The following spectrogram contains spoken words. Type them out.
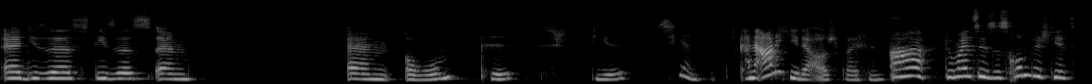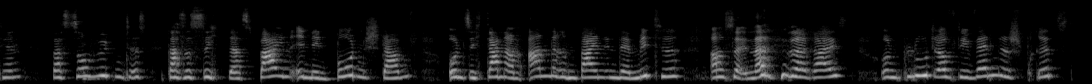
äh, dieses, dieses, ähm, ähm, Rumpelstilzchen. Das kann auch nicht jeder aussprechen. Ah, du meinst dieses Rumpelstilzchen, was so wütend ist, dass es sich das Bein in den Boden stampft und sich dann am anderen Bein in der Mitte auseinanderreißt und Blut auf die Wände spritzt?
